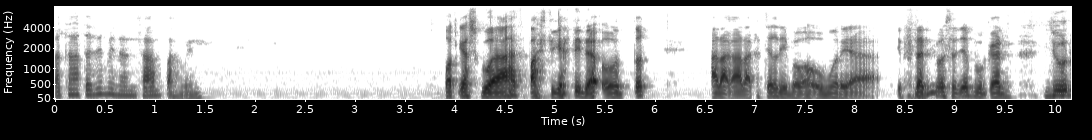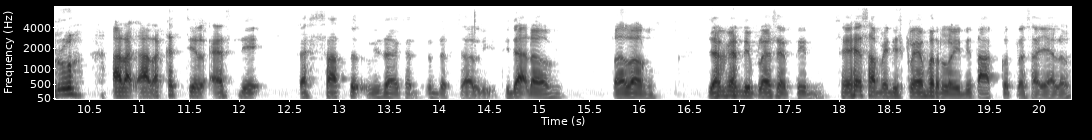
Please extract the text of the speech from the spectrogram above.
Lato-lato ini mainan sampah, men. Podcast gua pastinya tidak untuk anak-anak kecil di bawah umur ya. Itu tadi maksudnya bukan nyuruh anak-anak kecil SD kelas 1 misalkan untuk coli. Tidak dong. Tolong. Jangan diplesetin. Saya sampai disclaimer loh ini takut loh saya loh.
